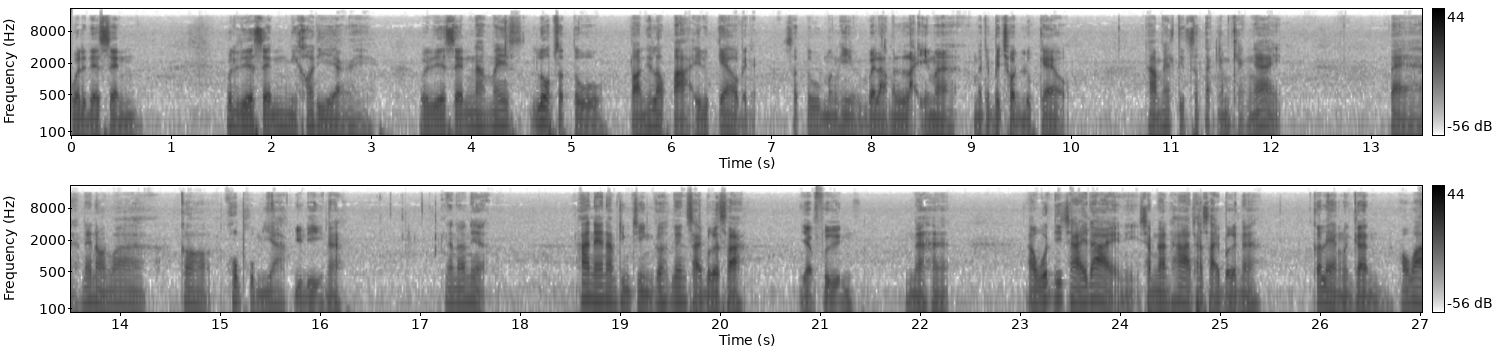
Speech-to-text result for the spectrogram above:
v a l i d a t i o n v a l i d a t i o n มีข้อดียังไง v a l i d a t i o n ทำให้รวบศัตรูตอนที่เราปาไอ้ลูกแก้วไปเนี่ยศัตรูบางทีเวลามันไหลมา มันจะไปชนลูกแก้วทำให้ติดสแต็กน้ำแข็งง่าย แต่แน่นอนว่าก็ควบคุมยากอยู่ดีนะ ดังนั้นเนี่ย ถ้าแนะนำจริง ๆ ก็เล่นสายเบิร์ซะ อย่าฝืนนะฮะ อาวุธที่ใช้ได้นี่ชำนาญท่าถ้าสายเบิร์สนะ ก็แรงเหมือนกัน เพราะว่า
